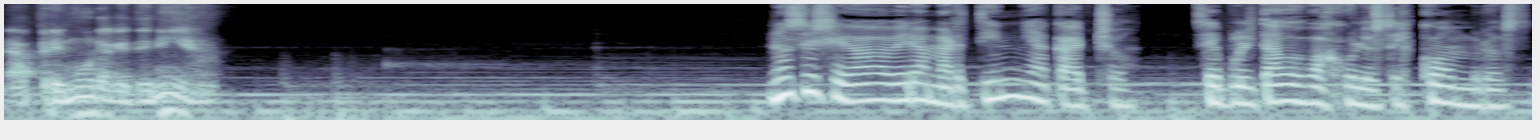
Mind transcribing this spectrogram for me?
la premura que tenía. No se llegaba a ver a Martín ni a Cacho, sepultados bajo los escombros,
